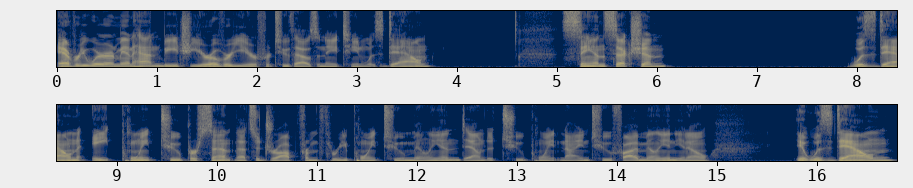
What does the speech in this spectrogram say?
Everywhere in Manhattan Beach, year over year for 2018, was down. Sand section was down 8.2%. That's a drop from 3.2 million down to 2.925 million. You know, it was down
